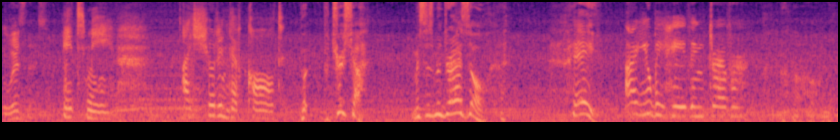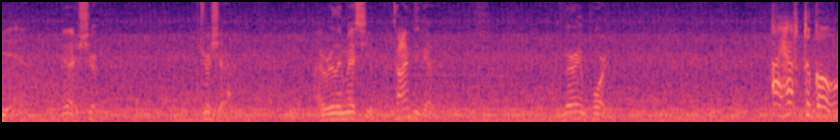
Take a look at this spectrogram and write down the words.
Who is this? It's me. I shouldn't have called. But Patricia! Mrs. Madrazo! Hey! Are you behaving, Trevor? Oh, yeah. Yeah, sure. Patricia, I really miss you. Time together. Very important. I have to go.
